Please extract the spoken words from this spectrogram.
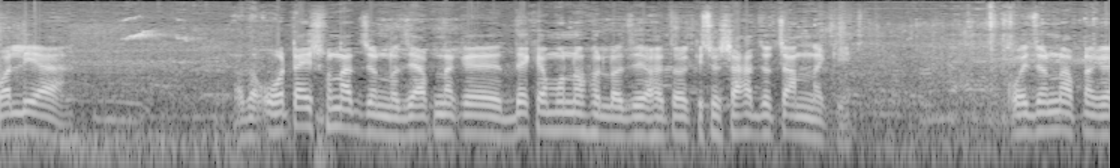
বলিয়া। আচ্ছা, ওটাই শোনার জন্য যে আপনাকে দেখে মনে হলো যে হয়তো কিছু সাহায্য চান নাকি? ওই জন্য আপনাকে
